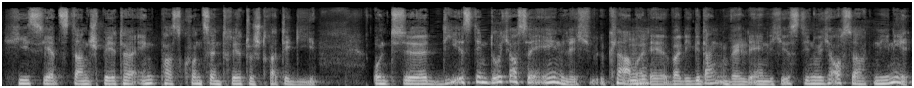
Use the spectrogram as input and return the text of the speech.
hieß jetzt dann später Engpass-konzentrierte Strategie. Und äh, die ist dem durchaus sehr ähnlich. Klar, mhm. weil, der, weil die Gedankenwelt ähnlich ist, die nämlich auch sagt, nee, nee,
